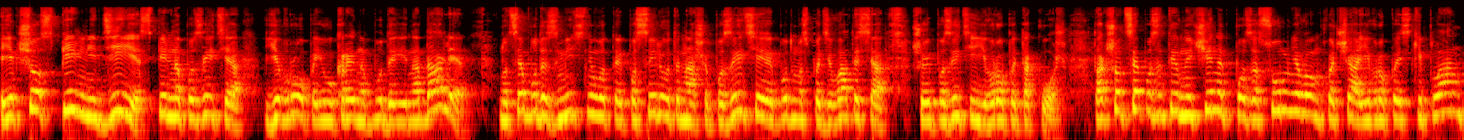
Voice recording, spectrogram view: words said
І якщо спільні дії, спільна позиція Європи і України буде і надалі, ну це буде зміцнювати, посилювати наші позиції. Будемо сподіватися, що і позиції Європи також. Так що це позитивний чинник, поза сумнівом. Хоча європейський план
